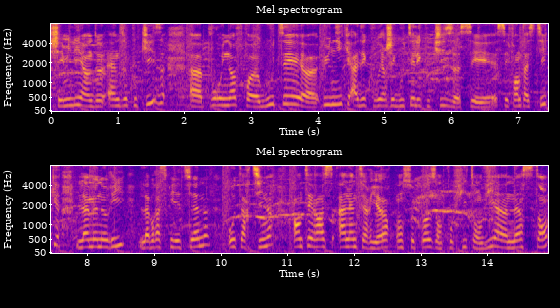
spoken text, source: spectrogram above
chez Emily hein, de And the Cookies, euh, pour une offre euh, unique à découvrir. J'ai goûté les cookies, c'est fantastique. La meunerie, la brasserie Étienne, aux tartines, en terrasse à l'intérieur. On se pose, on profite, on vit un instant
